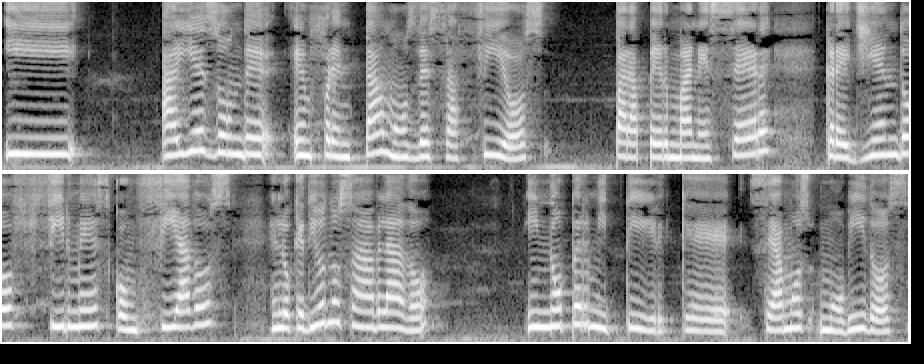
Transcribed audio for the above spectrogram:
Y ahí es donde enfrentamos desafíos para permanecer creyendo firmes, confiados en lo que Dios nos ha hablado y no permitir que seamos movidos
